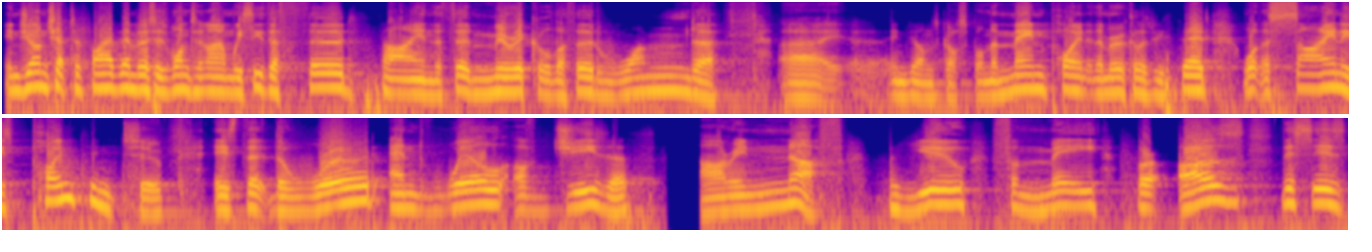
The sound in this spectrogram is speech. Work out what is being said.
In John chapter 5, then verses 1 to 9, we see the third sign, the third miracle, the third wonder uh, in John's gospel. And the main point of the miracle, as we said, what the sign is pointing to is that the word and will of Jesus are enough for you, for me, for us. This is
